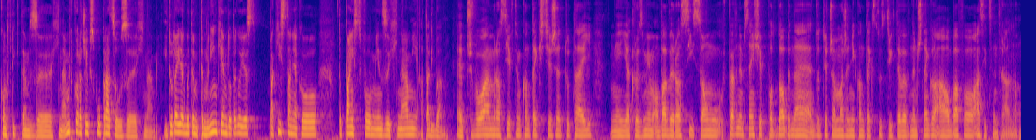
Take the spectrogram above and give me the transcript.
konfliktem z Chinami, tylko raczej współpracą z Chinami. I tutaj jakby tym, tym linkiem do tego jest Pakistan jako to państwo między Chinami a talibami. E, Przywołałem Rosję w tym kontekście, że tutaj, nie, jak rozumiem, obawy Rosji są w pewnym sensie podobne, dotyczą może nie kontekstu stricte wewnętrznego, a obaw o Azję Centralną.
